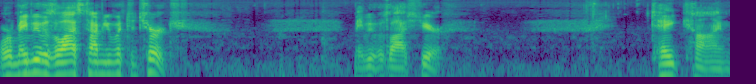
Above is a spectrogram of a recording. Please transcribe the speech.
Or maybe it was the last time you went to church. Maybe it was last year. Take time,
